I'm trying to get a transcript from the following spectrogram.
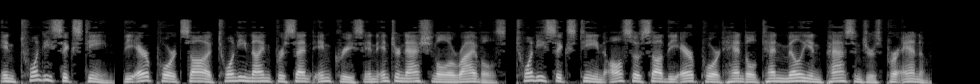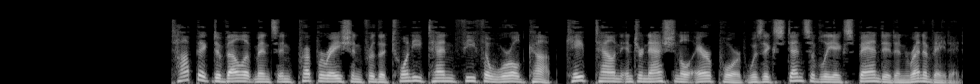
In 2016, the airport saw a 29% increase in international arrivals. 2016 also saw the airport handle 10 million passengers per annum. Topic developments In preparation for the 2010 FIFA World Cup, Cape Town International Airport was extensively expanded and renovated.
